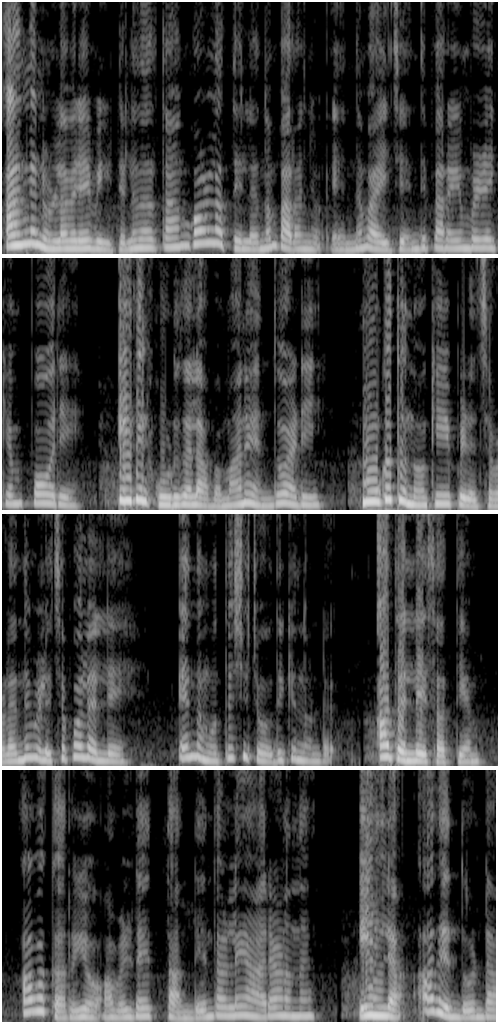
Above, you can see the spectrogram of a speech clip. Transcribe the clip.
അങ്ങനെയുള്ളവരെ വീട്ടിൽ നിർത്താൻ കൊള്ളത്തില്ലെന്നും പറഞ്ഞു എന്ന് വൈജയന്തി പറയുമ്പോഴേക്കും പോരെ ഇതിൽ കൂടുതൽ അപമാനം എന്തു അടി? മുഖത്ത് നോക്കി പിഴച്ചവളെന്ന് വിളിച്ച പോലല്ലേ? എന്ന് മുത്തശ്ശി ചോദിക്കുന്നുണ്ട്. അതല്ലേ സത്യം? അവക്കറിയോ അവളുടെ തന്തയും തള്ളയും ആരാണെന്ന്? ഇല്ല അതെന്തുകൊണ്ടാ?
